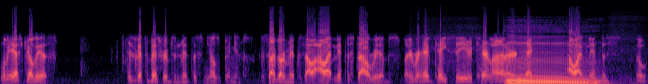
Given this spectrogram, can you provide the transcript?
let me ask y'all this: Who's got the best ribs in Memphis, in y'all's opinion? Because I go to Memphis. I, I like Memphis style ribs. I never had KC or Carolina or Texas. I like Mm. Memphis. So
